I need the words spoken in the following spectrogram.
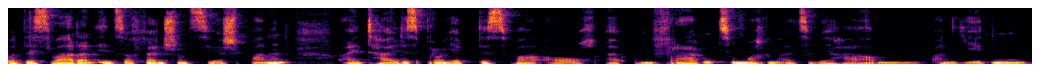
Und das war dann insofern schon sehr spannend. Ein Teil des Projektes war auch äh, Umfragen zu machen. Also wir haben an jeden,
